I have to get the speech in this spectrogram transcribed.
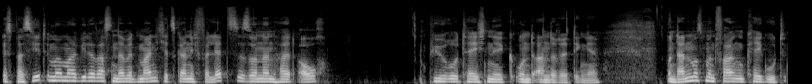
es passiert immer mal wieder was und damit meine ich jetzt gar nicht Verletzte, sondern halt auch Pyrotechnik und andere Dinge. Und dann muss man fragen, okay, gut,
